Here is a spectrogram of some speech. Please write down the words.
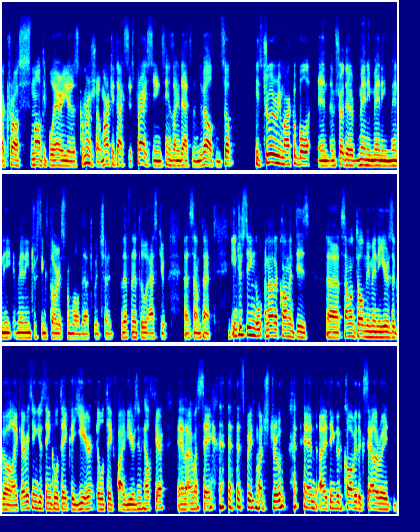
across multiple areas commercial market access pricing things like that and development so it's truly remarkable and i'm sure there are many many many many interesting stories from all that which i definitely will ask you at some time interesting another comment is uh, someone told me many years ago, like everything you think will take a year, it will take five years in healthcare. And I must say that's pretty much true. And I think that COVID accelerated a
